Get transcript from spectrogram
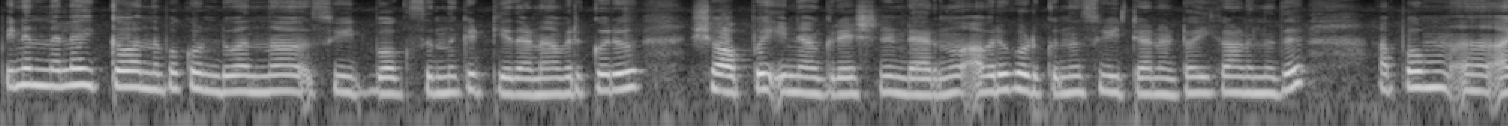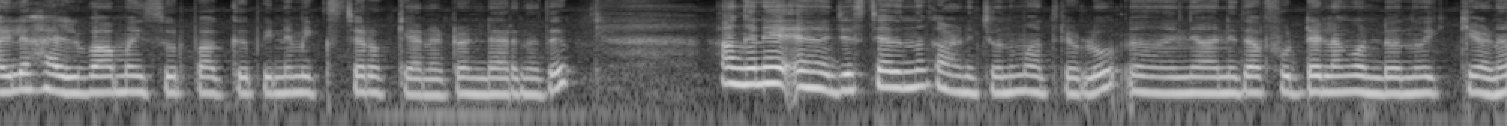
പിന്നെ ഇന്നലെ ഇക്ക വന്നപ്പോൾ കൊണ്ടുവന്ന സ്വീറ്റ് ബോക്സ് നിന്ന് കിട്ടിയതാണ്. അവർക്കൊരു ഷോപ്പ് ഇനോഗ്രേഷൻ ഉണ്ടായിരുന്നു. അവർ കൊടുക്കുന്ന സ്വീറ്റാണ് കേട്ടോ ഈ കാണുന്നത്. അപ്പം അതിൽ ഹൽവ മൈസൂർ പാക്ക് പിന്നെ മിക്സ്ചറൊക്കെയാണ് കേട്ടോ ഉണ്ടായിരുന്നത്. അങ്ങനെ ജസ്റ്റ് അതൊന്ന് കാണിച്ചു എന്ന് മാത്രമേ ഉള്ളൂ ഞാനിതാ ഫുഡെല്ലാം കൊണ്ടുവന്ന് വയ്ക്കുകയാണ്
